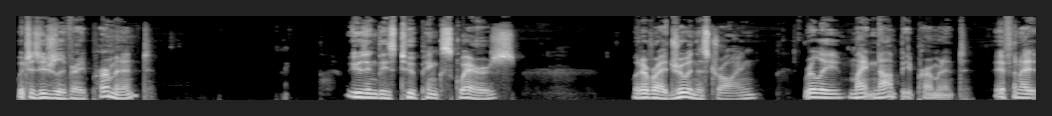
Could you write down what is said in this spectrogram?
which is usually very permanent, using these two pink squares, whatever I drew in this drawing really might not be permanent. If and I,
